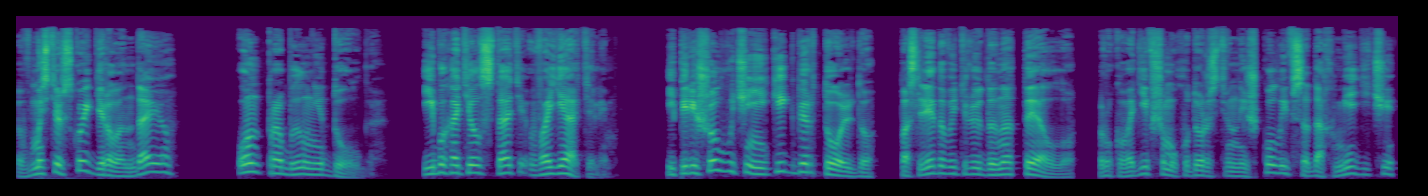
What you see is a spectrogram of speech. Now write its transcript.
В мастерской Герландайо он пробыл недолго, ибо хотел стать воятелем, и перешел в ученики к Бертольдо, последователю Донателло, руководившему художественной школой в садах Медичи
